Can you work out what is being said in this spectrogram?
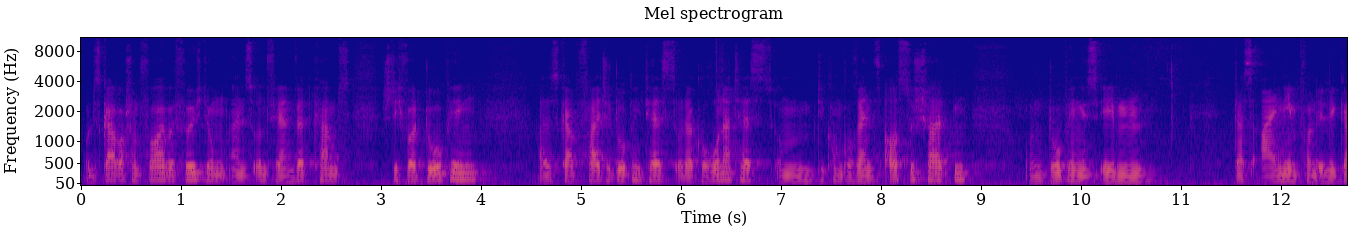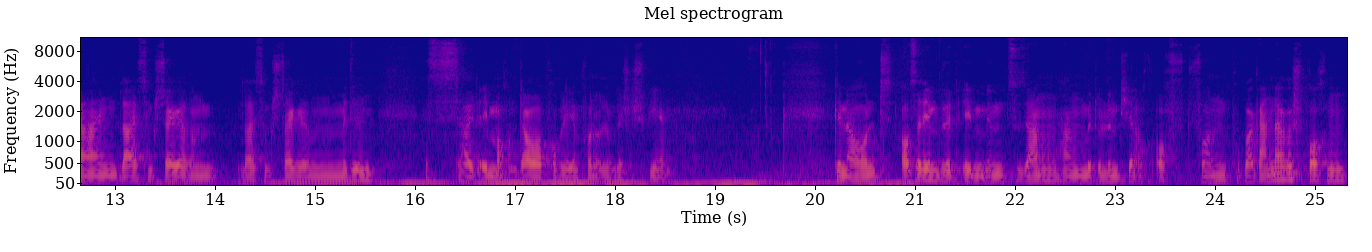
Und es gab auch schon vorher Befürchtungen eines unfairen Wettkampfs, Stichwort Doping. Also es gab falsche Dopingtests oder Corona-Tests, um die Konkurrenz auszuschalten. Und Doping ist eben das Einnehmen von illegalen leistungssteigernden, Mitteln. Es ist halt eben auch ein Dauerproblem von Olympischen Spielen. Genau, und außerdem wird eben im Zusammenhang mit Olympia auch oft von Propaganda gesprochen.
